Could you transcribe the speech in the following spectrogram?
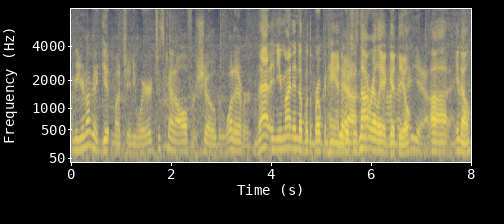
I mean, you're not going to get much anywhere. It's just kind of all for show, but whatever. That, and you might end up with a broken hand, Yeah, which is not I- really a good I- deal. yeah, Uh, you know,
